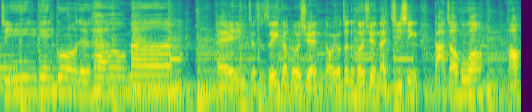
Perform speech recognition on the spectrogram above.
今天过得好吗？哎，就是这个和弦，那我用这个和弦来即兴打招呼哦。好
